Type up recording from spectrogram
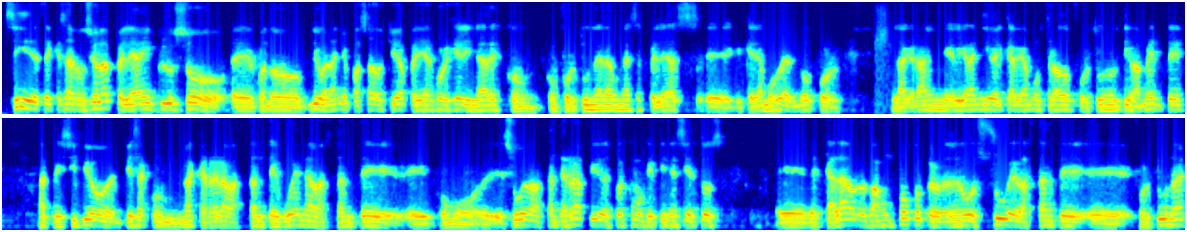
Sí, desde que se anunció la pelea, incluso eh, cuando, digo, el año pasado que iba a pelear Jorge Linares con, con Fortuna, era una de esas peleas eh, que queríamos ver, ¿no? Por la gran, el gran nivel que había mostrado Fortuna últimamente. Al principio empieza con una carrera bastante buena, bastante, eh, como, sube bastante rápido, después como que tiene ciertos descalabros, baja un poco, pero de nuevo sube bastante Fortuna.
